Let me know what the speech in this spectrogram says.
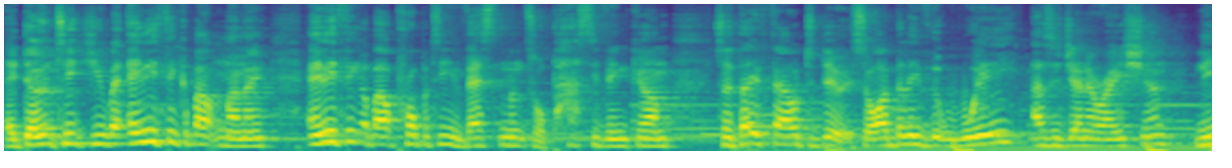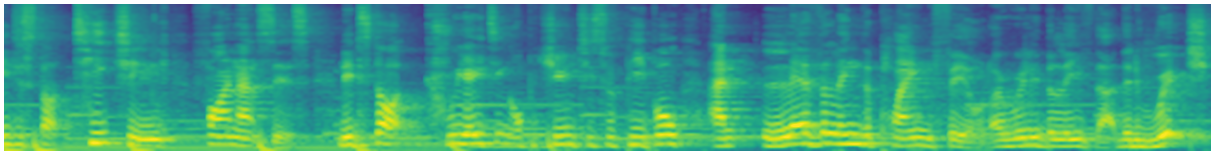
They don't teach you anything about money, anything about property investments or passive income, so they failed to do it. So I believe that we as a generation need to start teaching finances, need to start creating opportunities for people and leveling the playing field. I really believe that. The rich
